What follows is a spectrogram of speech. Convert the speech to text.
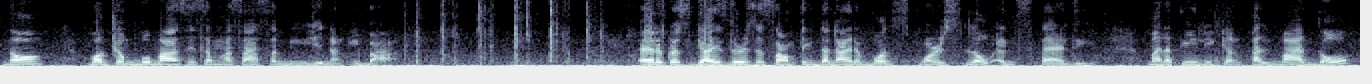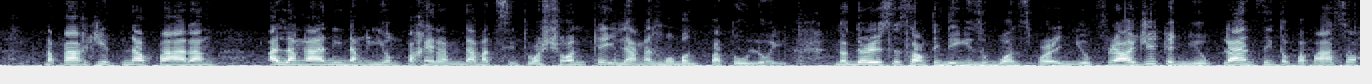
no? Huwag kang bumase sa mga sasabihin ng iba. Course, guys, there's something the Nine of Wands for slow and steady. Manatili kang kalmado, nakakit na parang alanganin ng iyong pakiramdam at sitwasyon, kailangan mo magpatuloy. Now, there is something Ace of Wands for a new project, a new plans, dito papasok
